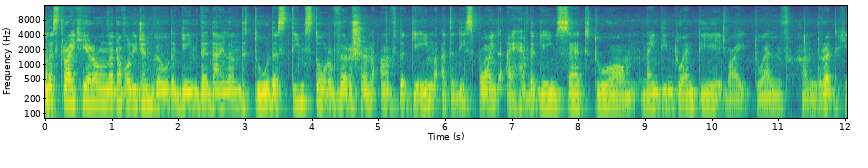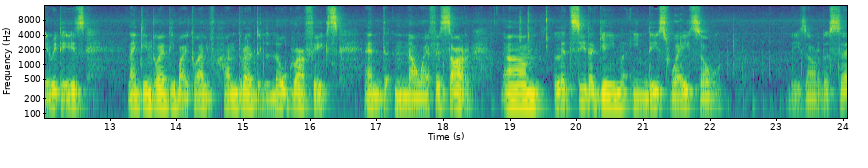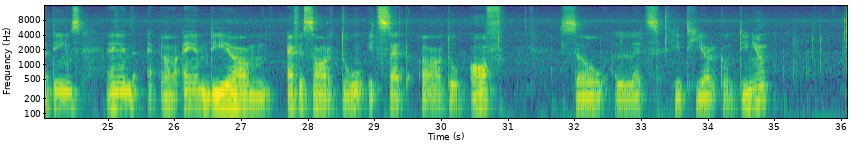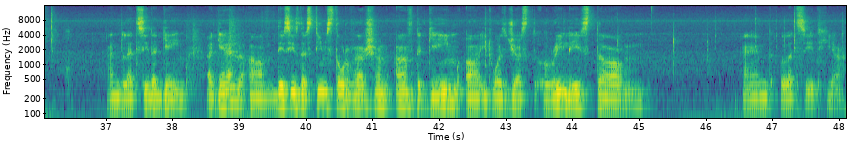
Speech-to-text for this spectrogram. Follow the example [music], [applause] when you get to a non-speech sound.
Let's try here on Lenovo Legion Go the game Dead Island 2, the Steam Store version of the game. At this point I have the game set to um, 1920 by 1200, here it is. 1920 by 1200, low graphics and no FSR. Um, let's see the game in this way, so these are the settings and uh, AMD um, FSR2 it's set uh, to off. So let's hit here continue. And let's see the game. Again um, this is the steam store version of the game. Uh, it was just released um, and let's see it here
